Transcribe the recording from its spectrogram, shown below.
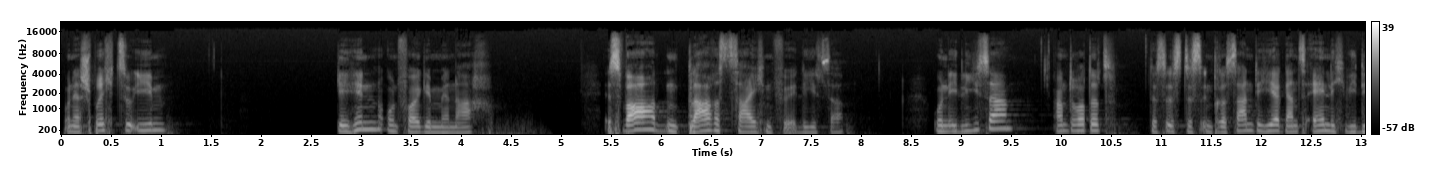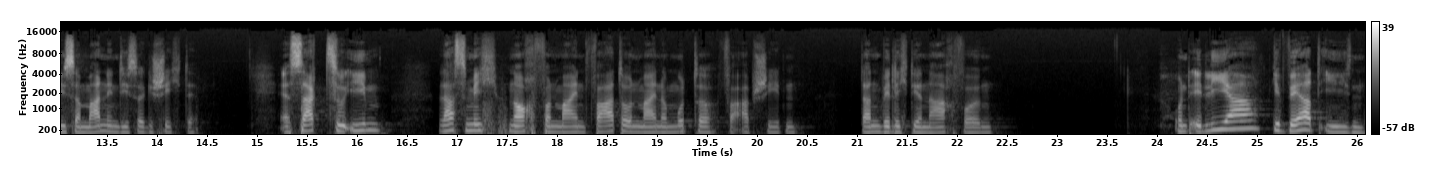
Und er spricht zu ihm, Geh hin und folge mir nach. Es war ein klares Zeichen für Elisa. Und Elisa antwortet, das ist das Interessante hier, ganz ähnlich wie dieser Mann in dieser Geschichte. Er sagt zu ihm, lass mich noch von meinem Vater und meiner Mutter verabschieden, dann will ich dir nachfolgen. Und Elia gewährt ihm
